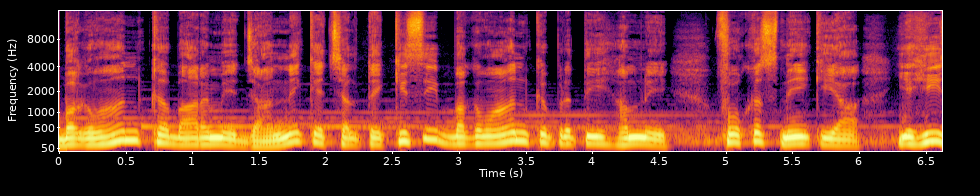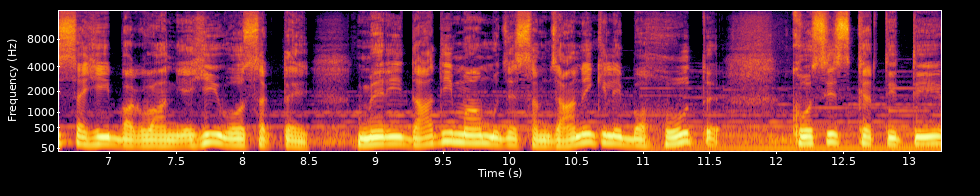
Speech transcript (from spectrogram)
भगवान के बारे में जानने के चलते किसी भगवान के प्रति हमने फोकस नहीं किया, यही सही भगवान, यही हो सकते हैं। मेरी दादी माँ मुझे समझाने के लिए बहुत कोशिश करती थी।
